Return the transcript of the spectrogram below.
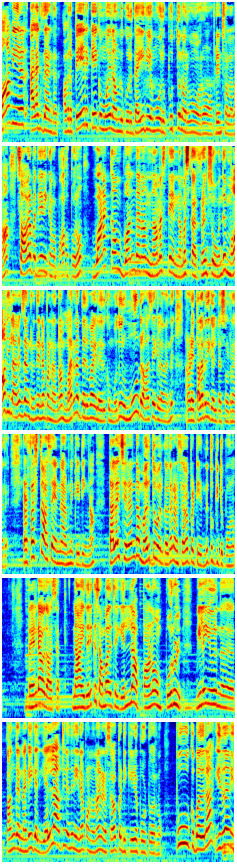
மாவீரர் அலெக்சாண்டர். அவரை பேர் கேட்கும் போது நம்மளுக்கு ஒரு தைரியமும் ஒரு புத்துணர்வும் வரும் அப்படின்னு சொல்லலாம். ஸோ அவரை பற்றி இன்னைக்கு நம்ம பார்க்க போகிறோம் வணக்கம் வந்தனம் நமஸ்தே நமஸ்கார் ஃப்ரெண்ட்ஸ் ஸோ வந்து மாவீரர் அலெக்சாண்டர் வந்து என்ன பண்ணார்னா மரண தருவாயில் இருக்கும்போது ஒரு மூன்று ஆசைகளை வந்து அவருடைய தளபதிகள்கிட்ட சொல்கிறாரு என்னோட ஃபர்ஸ்ட் ஆசை என்ன அப்படின்னு கேட்டிங்கன்னா சிறந்த மருத்துவர்கள் தான் என்னோட செவப்பட்டி இருந்து தூக்கிட்டு போகணும். ரெண்டாவது ஆசை நான் இது வரைக்கும் சம்பாதிச்ச எல்லா பணம் பொருள் விலையுறந்த தங்க நகைகள் எல்லாத்தையும் வந்து நீ என்ன பண்ணணும்னா என்னோட செவப்பட்டி கீழே போட்டு வரணும். பூவுக்கு பதிலாக இதுதான் நீ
